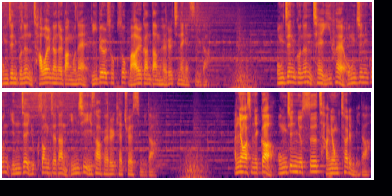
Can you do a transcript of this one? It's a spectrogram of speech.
옹진군은 자월면을 방문해 리별 속속 마을 간담회를 진행했습니다. 옹진군은 제2회 옹진군 인재 육성재단 임시 이사회를 개최했습니다. 안녕하십니까. 옹진뉴스 장용철입니다.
